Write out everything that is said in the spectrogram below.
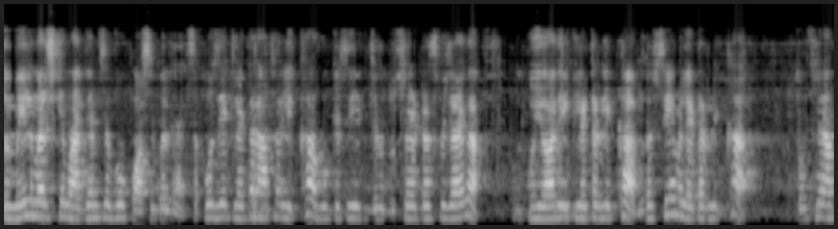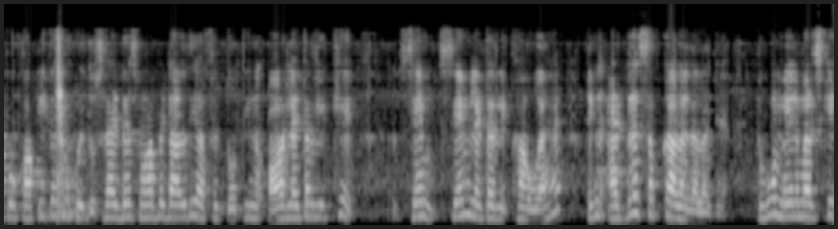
तो मेल मर्ज के माध्यम से वो पॉसिबल है। सपोज़ एक लेटर आपने लिखा, वो किसी एक जगह दूसरे एड्रेस पे जाएगा, कोई और एक लेटर लिखा मतलब सेम लेटर लिखा तो उसने आपको कॉपी करके कोई दूसरा एड्रेस वहाँ पे डाल दिया, फिर दो तीन और लेटर लिखे सेम सेम लेटर लिखा हुआ है, लेकिन एड्रेस सबका अलग अलग है। तो वो मेल मर्ज के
